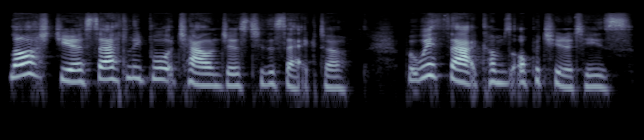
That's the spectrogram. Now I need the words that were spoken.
Last year certainly brought challenges to the sector, but with that comes opportunities.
